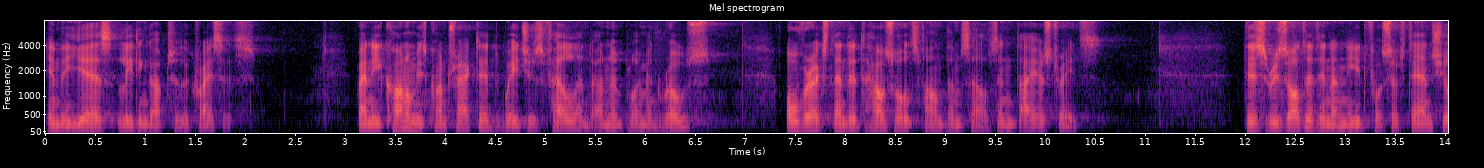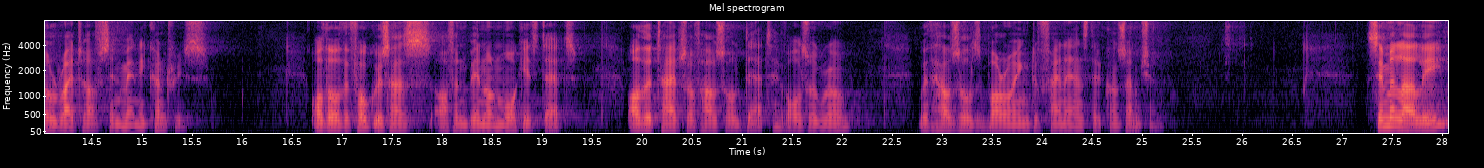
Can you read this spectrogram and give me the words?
in the years leading up to the crisis. When economies contracted, wages fell and unemployment rose. Overextended households found themselves in dire straits. This resulted in a need for substantial write offs in many countries. Although the focus has often been on mortgage debt, other types of household debt have also grown, with households borrowing to finance their consumption. Similarly,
